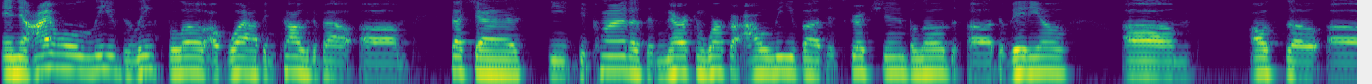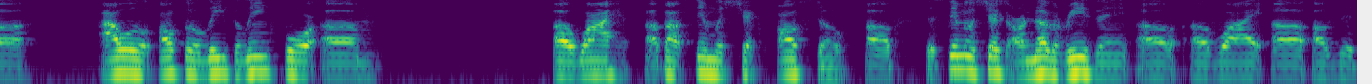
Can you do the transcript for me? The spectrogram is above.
and I will leave the links below of what I've been talking about, um, such as the decline of the American worker. I will leave a description below the, uh, the video. Um, also, uh, I will also leave the link for um uh, why about stimulus checks also. Uh, the stimulus checks are another reason uh, of why uh, of the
